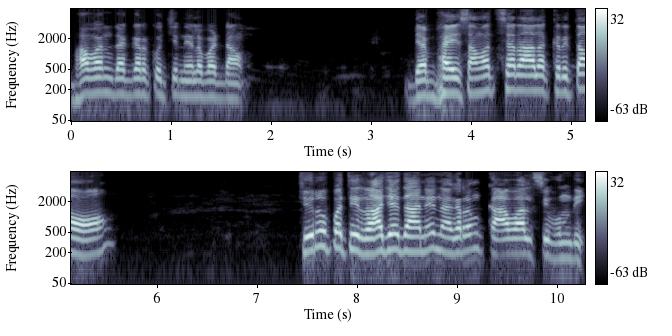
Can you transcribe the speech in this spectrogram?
భవన్ దగ్గరకు వచ్చి నిలబడ్డాం. డెబ్బై సంవత్సరాల క్రితం తిరుపతి రాజధాని నగరం కావాల్సి ఉంది.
